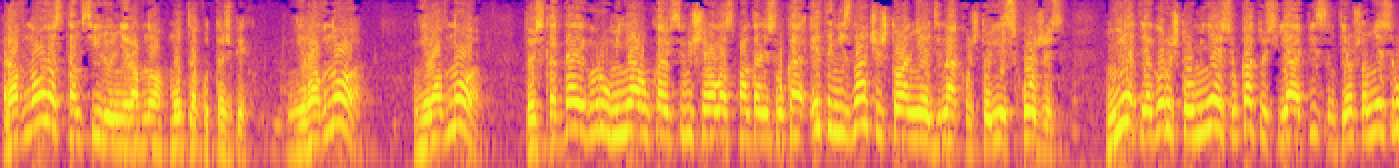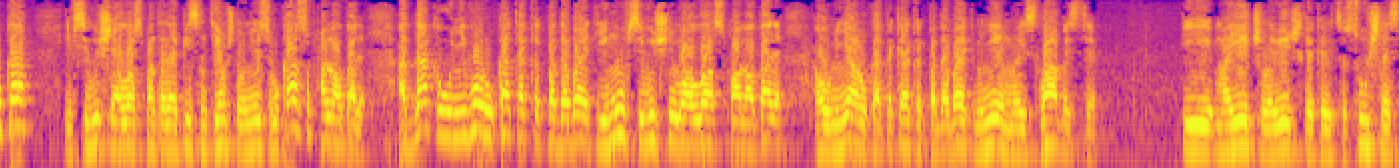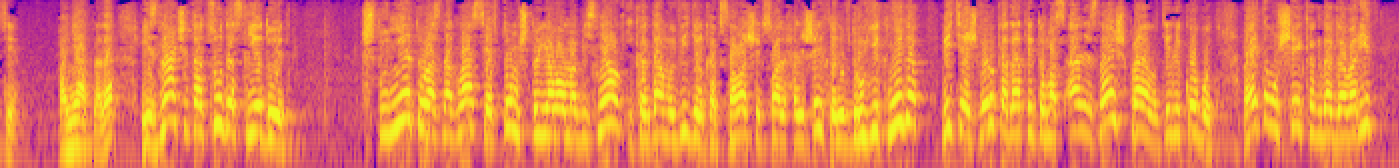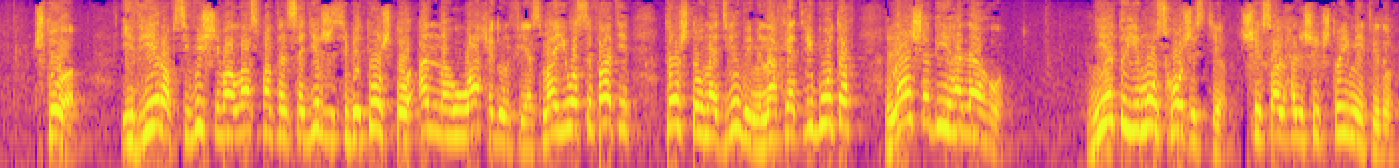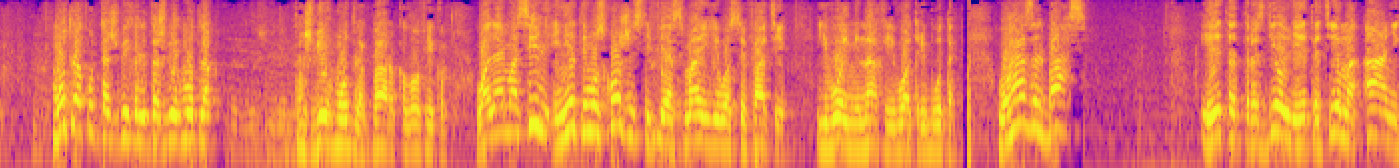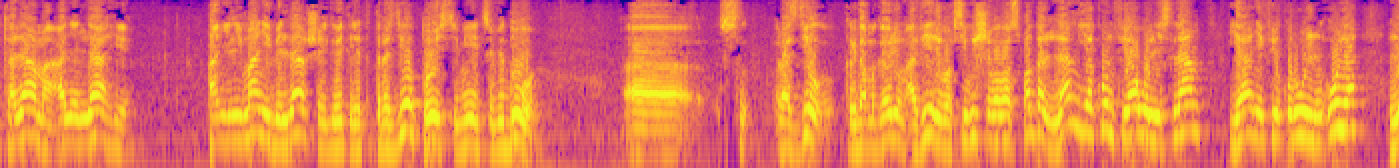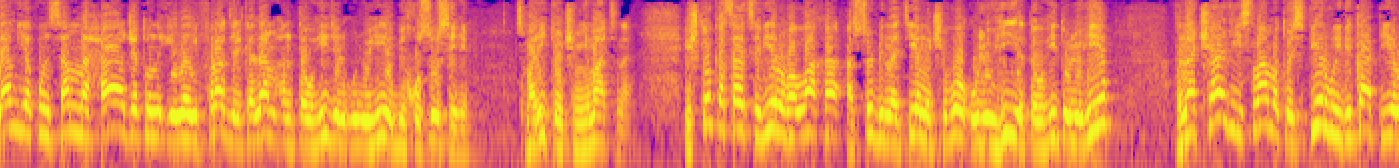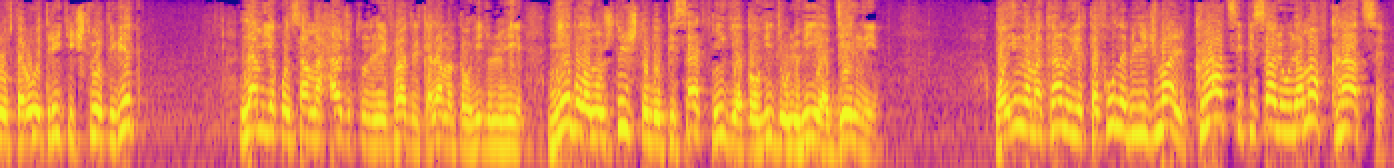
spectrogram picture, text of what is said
равно у нас тамсилю или не равно мутляку тажбих? Не равно, не равно. То есть, когда я говорю, у меня рука и Всевышнего Аллаха Субтитры рука, это не значит, что они одинаковые, что есть схожесть. Нет, я говорю, что у меня есть рука, то есть я описан тем, что у меня есть рука, и Всевышний Аллах Субхану описан тем, что у него есть рука, Субхану Алталя. Однако у него рука так, как подобает ему, Всевышнему Аллаху Субхану Алталя, а у меня рука такая, как подобает мне, моей слабости и моей человеческой, как говорится, сущности. Понятно, да? И значит, отсюда следует, что нету разногласия в том, что я вам объяснял, и когда мы видим, как слова Шейх Салих или в других книгах, видите, я же говорю, когда ты эту мас'али знаешь правила, тебе легко будет. Поэтому шейх, когда говорит, что и вера Всевышнего Аллаха Субтитры содержит в себе то, что аннаху вахидун фи асма его сифати, то, что он один в именах и атрибутах, ля шабиха лягу. Нету ему схожести. Шейх Салих аль что имеет в виду? Мутлаку тажбих или тажбих мутлак? Ташбих мутлак, баракаллаху фикум. Валя масиль, и нет ему схожести фи асмай его сифати, его именах и его атрибутах. Вахазаль бахс, и этот раздел или эта тема, ани каляма алилляхи, ани лимани билляхши, говорит, этот раздел, то есть имеется в виду э, раздел, когда мы говорим о вере во Всевышнего Аллаха Субхану лям якун фи аул ислам, яни фи курулин уля, лям якун самма хаджатун иля ифрадиль калям ан таухидиль улюхия би хусусихи. Смотрите очень внимательно. И что касается веры в Аллаха, особенно темы чего улюхия, таухид улюхия, в начале ислама, то есть первые века, первый, второй, третий, четвертый век, лям якун сама хаджатун ля ифрадиль калям ан таухид улюхия. Не было нужды, чтобы писать книги о таухиде улюхии отдельные. وَإِنَّ مَكَانُ يَكْتَفُونَ بِالْإِجْمَالِ Вкратце писали уляма, вкратце.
